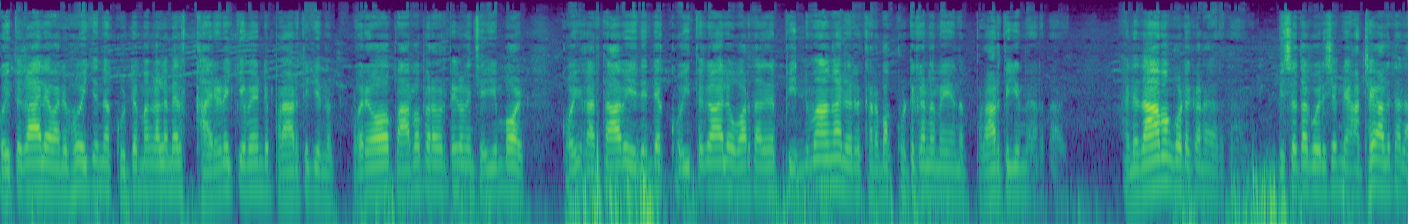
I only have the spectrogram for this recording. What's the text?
കൊയ്ത്തുകാലം അനുഭവിക്കുന്ന കുടുംബങ്ങളുടെ മേൽ കരുണയ്ക്ക് വേണ്ടി പ്രാർത്ഥിക്കുന്നു. ഓരോ പാപപ്രവർത്തികളും ചെയ്യുമ്പോൾ കൊയ് കർത്താവ് ഇതിന്റെ കൊയ്ത്തുകാലം ഓർത്ത് അതിനെ പിൻവാങ്ങാൻ ഒരു കൃപ കൊടുക്കണമേ എന്ന് പ്രാർത്ഥിക്കുന്ന കർത്താവ്. അനുതാപം കൊടുക്കണ കർത്താവ്. വിശുദ്ധ കുരിശന്റെ അക്ഷയാളത്തിൽ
